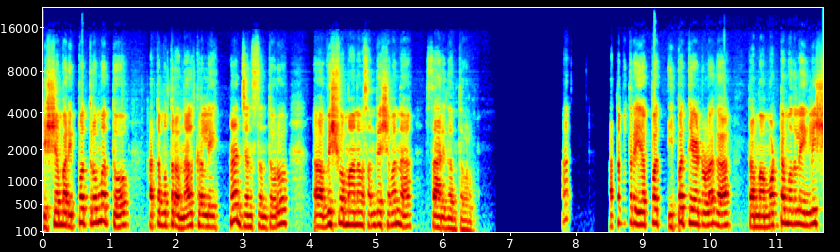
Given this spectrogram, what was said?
ಡಿಸೆಂಬರ್ ಇಪ್ಪತ್ತೊಂಬತ್ತು, ಹತ್ತೊಂಬತ್ತರ ನಾಲ್ಕರಲ್ಲಿ ಜನಿಸಿದಂಥವ್ರು ವಿಶ್ವ ಮಾನವ ಸಂದೇಶವನ್ನ ಸಾರಿದಂಥವ್ರು. ಹತ್ತೊಂಬತ್ತರ ಎಪ್ಪತ್, ಇಪ್ಪತ್ತೇಳರೊಳಗ ತಮ್ಮ ಮೊಟ್ಟ ಮೊದಲ ಇಂಗ್ಲಿಷ್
